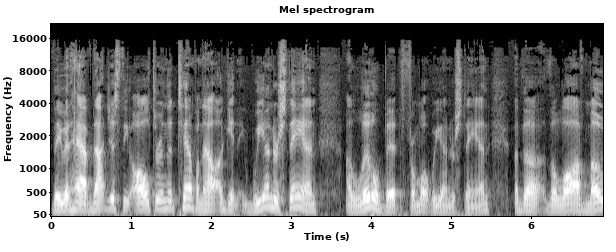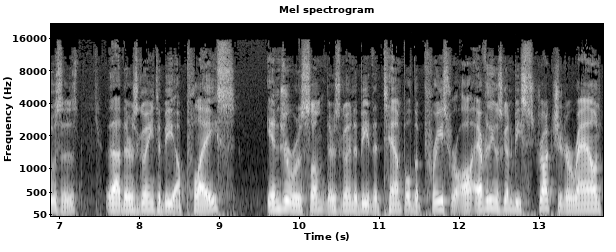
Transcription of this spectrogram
They would have not just the altar and the temple. Now, again, we understand a little bit from what we understand the, the law of Moses. Uh, there's going to be a place in Jerusalem. There's going to be the temple. The priests were all, everything was going to be structured around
